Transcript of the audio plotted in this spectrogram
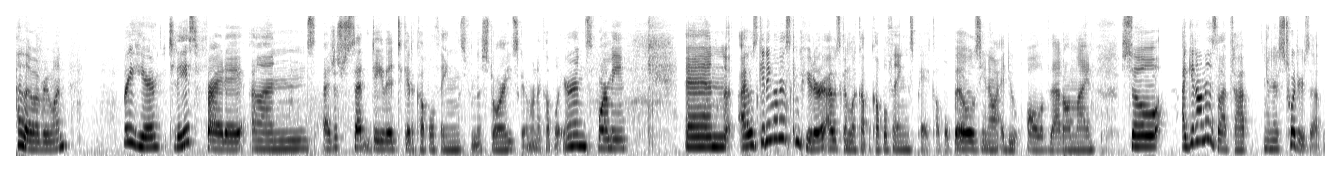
Hello everyone. Bree here. Today's Friday and I just sent David to get a couple things from the store. He's going to run a couple errands for me. And I was getting on his computer. I was going to look up a couple things, pay a couple bills. You know, I do all of that online. So I get on his laptop and his Twitter's up.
